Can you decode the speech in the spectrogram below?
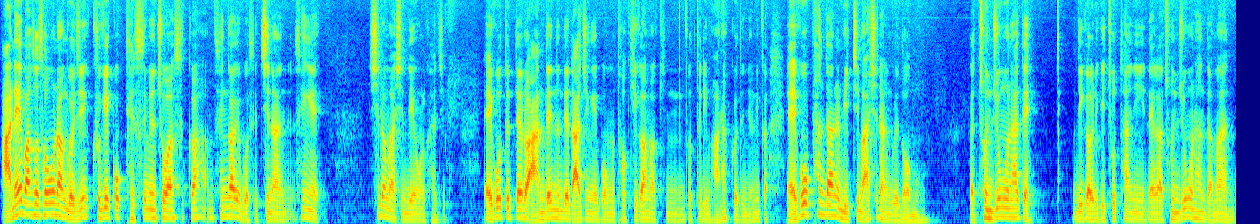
안 해봐서 서운한 거지 그게 꼭 됐으면 좋았을까? 한번 생각해 보세요. 지난 생에 실험하신 내용을 가지고. 에고 뜻대로 안 됐는데 나중에 보면 더 기가 막힌 것들이 많았거든요. 그러니까 에고 판단을 믿지 마시라는 거예요. 너무. 그러니까 존중은 하되 네가 그렇게 좋다니 내가 존중은 한다만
